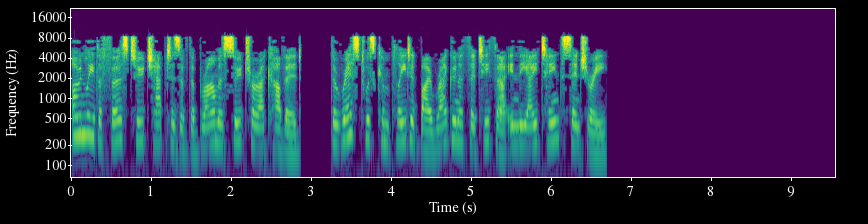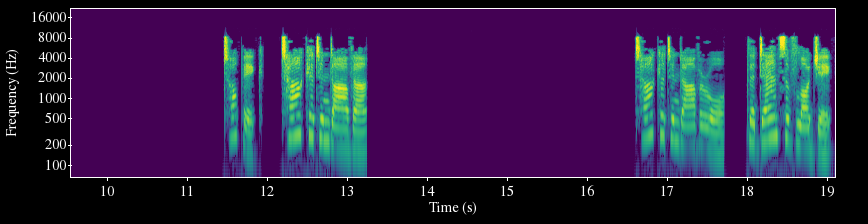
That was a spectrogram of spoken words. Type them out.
Only the first two chapters of the Brahma Sutra are covered. The rest was completed by Raghunatha Tirtha in the 18th century. Topic: Tarkatandava. Tarkatandava or the Dance of Logic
